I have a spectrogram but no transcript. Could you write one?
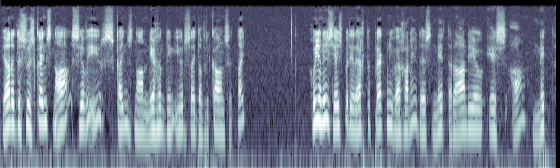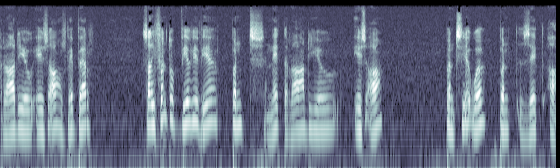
Ja, dit is so skyns na 7 uur, skyns na 19 uur Suid-Afrikaanse tyd. Goeie nies, jy is by die rechte plek, moet nie weggaan nie, dis Net Radio SA, Net Radio SA, ons webwerf, sal jy vind op www.netradio.sa.co.za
